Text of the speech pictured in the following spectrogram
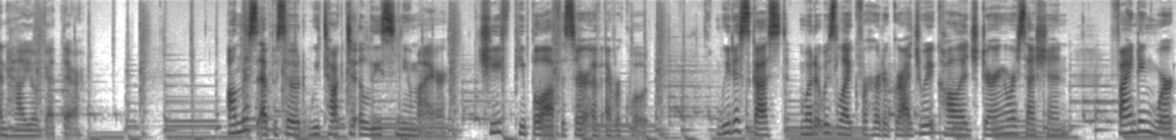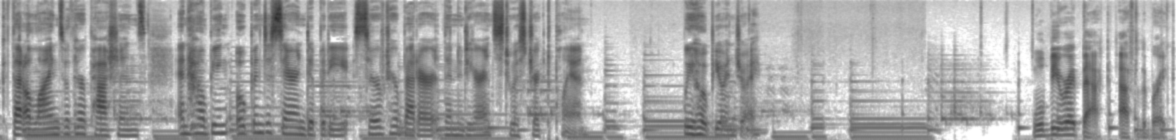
and how you'll get there. On this episode, we talked to Elyse Neumeier, Chief People Officer of EverQuote. We discussed what it was like for her to graduate college during a recession, finding work that aligns with her passions, and how being open to serendipity served her better than adherence to a strict plan. We hope you enjoy. We'll be right back after the break.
